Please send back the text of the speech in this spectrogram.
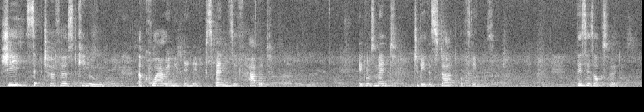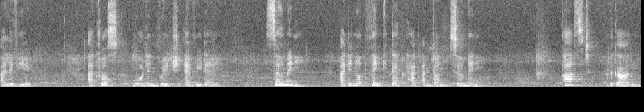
She sipped her first Keemun, acquiring an expensive habit. It was meant to be the start of things. This is Oxford. I live here. I cross Magdalen Bridge every day. So many. I did not think death had undone so many. Past the garden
